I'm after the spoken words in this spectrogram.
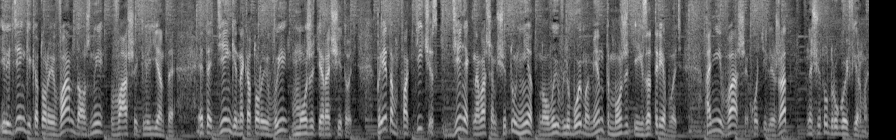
или деньги, которые вам должны ваши клиенты. Это деньги, на которые вы можете рассчитывать. При этом фактически денег на вашем счету нет, но вы в любой момент можете их затребовать. Они ваши, хоть и лежат на счету другой фирмы.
